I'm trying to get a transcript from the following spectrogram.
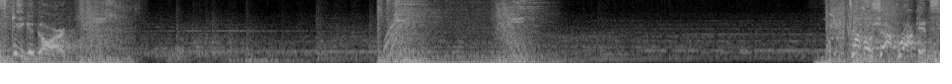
is Giga Guard. Turbo Shock Rockets!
